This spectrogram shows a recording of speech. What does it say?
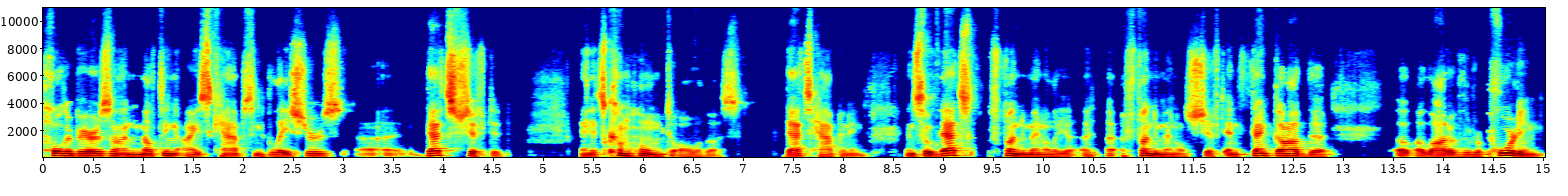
polar bears on melting ice caps and glaciers, uh, that's shifted and it's come home to all of us. That's happening. And so that's fundamentally a, a, a fundamental shift. And thank God the, a, a lot of the reporting,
